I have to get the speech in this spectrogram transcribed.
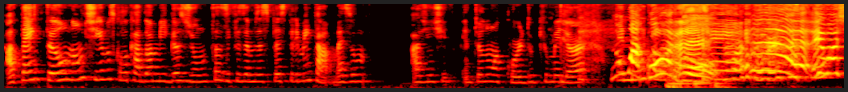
até então não tínhamos colocado amigas juntas e fizemos isso pra experimentar. Mas o- a gente entrou num acordo que o melhor Num acordo! é, num acordo É, eu acho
